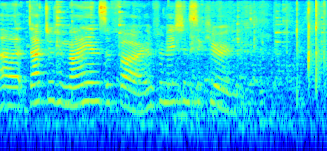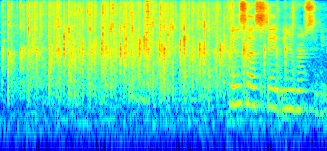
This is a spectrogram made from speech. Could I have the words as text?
Uh, Dr. Humayun Zafar, Information Security. Kennesaw State University.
